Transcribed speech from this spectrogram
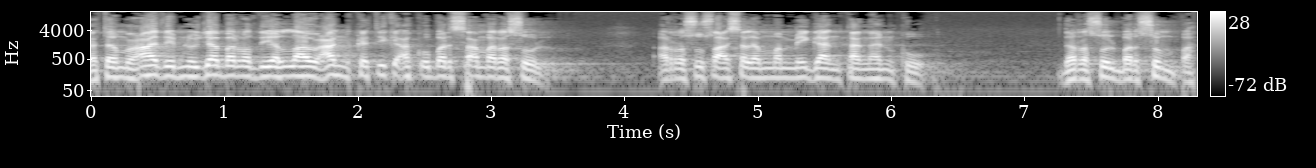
كتا معاذ بن جبل رضي الله عنه كتك اكو برسام رسول الرسول صلى الله عليه وسلم ممي غانتان انكو ده الرسول برسمبه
